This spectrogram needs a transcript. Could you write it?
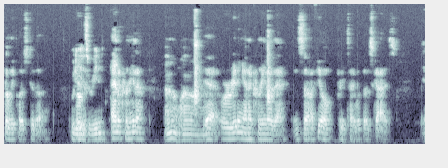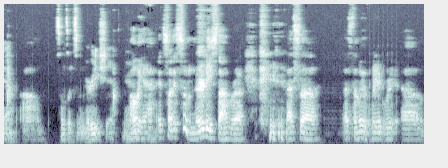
really close to the What are you guys reading? Anna Karenina. Oh wow. Yeah, we're reading Anna Karenina there, and so I feel pretty tight with those guys. Yeah. Um, Sounds like some nerdy shit. man. oh yeah, it's it's some nerdy stuff, bro. That's uh, that's the move. We we um,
